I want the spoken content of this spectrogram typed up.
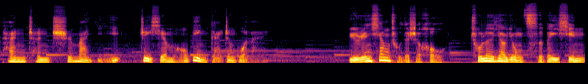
贪嗔痴慢疑这些毛病改正过来。与人相处的时候，除了要用慈悲心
